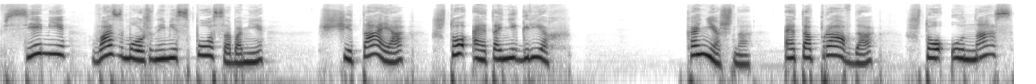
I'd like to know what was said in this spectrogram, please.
всеми возможными способами, считая, что это не грех. Конечно, это правда, что у нас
